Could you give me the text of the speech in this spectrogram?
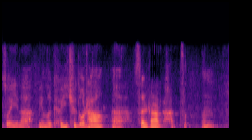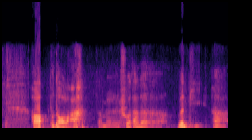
所以呢，名字可以取多长啊？三十二个汉字。嗯，好，不逗了啊，咱们说他的问题啊。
